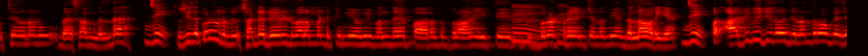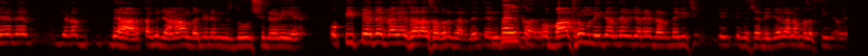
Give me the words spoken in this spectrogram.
ਉੱਥੇ ਉਹਨਾਂ ਨੂੰ ਵੈਸਾ ਮਿਲਦਾ ਹੈ। ਤੁਸੀਂ ਦੇਖੋ ਨਾ ਸਾਡੇ ਰੇਲ ਡਿਵੈਲਪਮੈਂਟ ਕਿੰਨੀ ਹੋ ਗਈ ਬੰਦੇ ਭਾਰਤ ਫਲਾਣੀ ਤੇ ਬੁਲਟ। ਟ੍ਰੇਨ ਚੱਲਣ ਦੀਆਂ ਗੱਲਾਂ ਹੋ ਰਹੀਆਂ। ਪਰ ਅੱਜ ਵੀ ਜਦੋਂ ਜਲੰਧਰੋਂ ਕਿਸੇ ਨੇ ਜਿਹੜਾ ਬਿਹਾਰ ਤੱਕ ਜਾਣਾ ਹੁੰਦਾ ਜਿਹੜੇ ਮਜ਼ਦੂਰ ਸ਼੍ਰੇਣੀ ਹੈ ਉਹ ਪੀਪੇ ਤੇ ਬਹਿ ਕੇ ਸਾਰਾ ਸਫ਼ਰ ਕਰਦੇ ਤੇ ਬਿਲਕੁਲ। ਉਹ ਬਾਥਰੂਮ ਨਹੀਂ ਜਾਂਦੇ ਵਿਚਾਰੇ ਡਰਦੇ ਕਿ ਕਿਤੇ ਸਾਡੀ ਜਗ੍ਹਾ ਨਾ ਮਲਕੀ ਜਾਵੇ।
